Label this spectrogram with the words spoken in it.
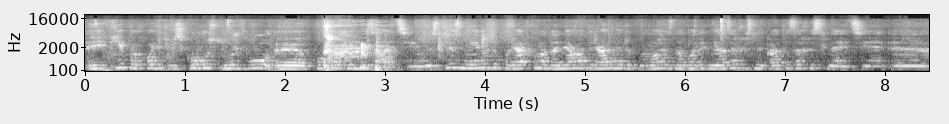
які проходять військову службу е, по мобілізації. Внести зміни до порядку надання матеріальної допомоги з нагоди Дня захисника та захисниці. Е,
